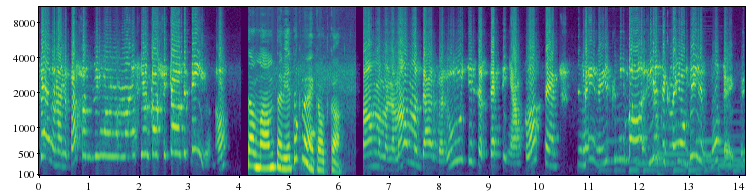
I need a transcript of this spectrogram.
cēla manu pašapziņu, un, un, es vienkārši tāda biju. No? Tava mamma tevi ietekmēja kaut kā? Mamma, mana mamma, darba rūķis ar septiņām klasēm. Nē, nu, īstenībā ietekme jau bija noteikti.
